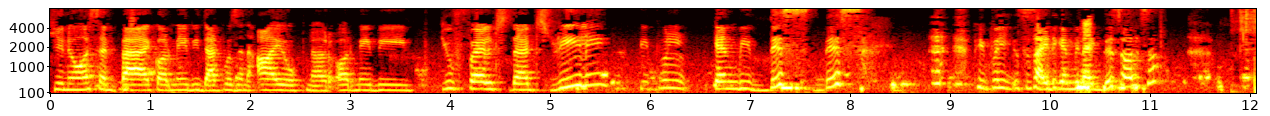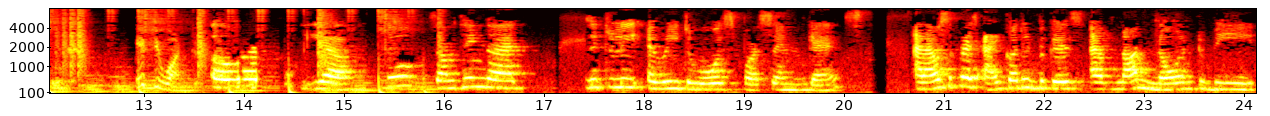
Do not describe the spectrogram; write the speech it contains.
you know, a setback or maybe that was an eye opener or maybe you felt that really people can be this, this, people, society can be like this also? If you want to. Oh, yeah. So something that literally every divorced person gets. And I was surprised I got it because I've not known to be,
